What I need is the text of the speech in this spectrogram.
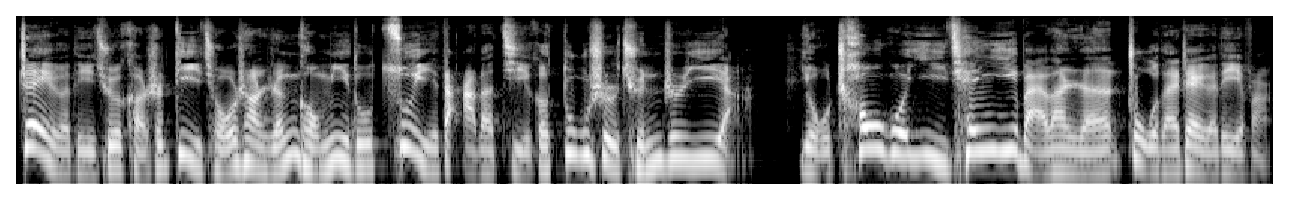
这个地区可是地球上人口密度最大的几个都市群之一呀，有超过一千一百万人住在这个地方。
